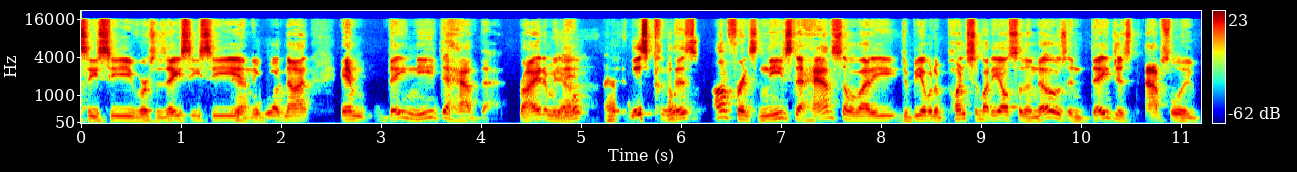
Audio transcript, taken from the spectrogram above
SEC versus ACC yeah. and whatnot? And they need to have that, right? I mean, yeah. they, this this conference needs to have somebody to be able to punch somebody else in the nose, and they just absolutely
